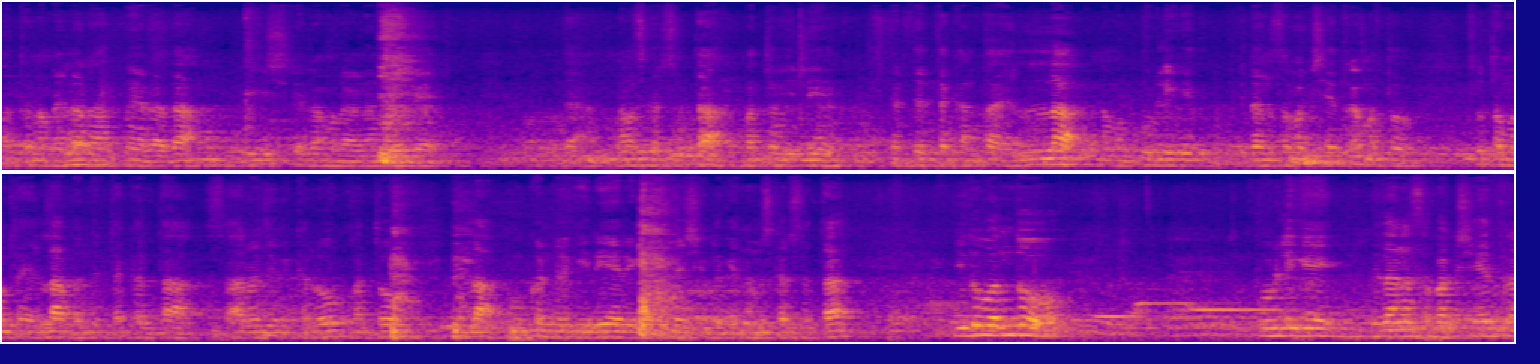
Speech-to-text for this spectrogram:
ಮತ್ತು ನಮ್ಮೆಲ್ಲರ ಆತ್ಮೀಯರಾದ ಡಿ. ಶ್ರೀರಾಮನಾರಾಯಣಗೆ ನಮಸ್ಕರಿಸುತ್ತಾ ಮತ್ತು ಇಲ್ಲಿ ನೆರೆದಿರ್ತಕ್ಕಂಥ ಎಲ್ಲ ನಮ್ಮ ಕೂಡ್ಲಿಗಿ ವಿಧಾನಸಭಾ ಕ್ಷೇತ್ರ ಮತ್ತು ಸುತ್ತಮುತ್ತ ಎಲ್ಲ ಬಂದಿರತಕ್ಕಂಥ ಸಾರ್ವಜನಿಕರು ಮತ್ತು ಎಲ್ಲ ಮುಖಂಡರಿಗೆ, ಹಿರಿಯರಿಗೆ, ಉದ್ದೇಶಗಳಿಗೆ ನಮಸ್ಕರಿಸುತ್ತಾ ಇದು ಒಂದು ಕೂಡ್ಲಿಗಿ ವಿಧಾನಸಭಾ ಕ್ಷೇತ್ರ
